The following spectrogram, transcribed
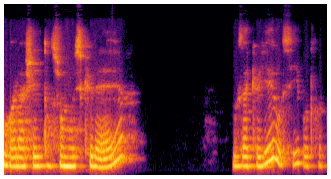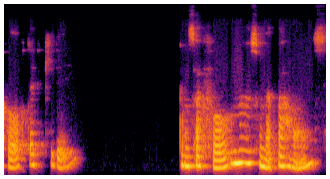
Vous relâchez les tensions musculaires. Vous accueillez aussi votre corps tel qu'il est, dans sa forme, son apparence.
